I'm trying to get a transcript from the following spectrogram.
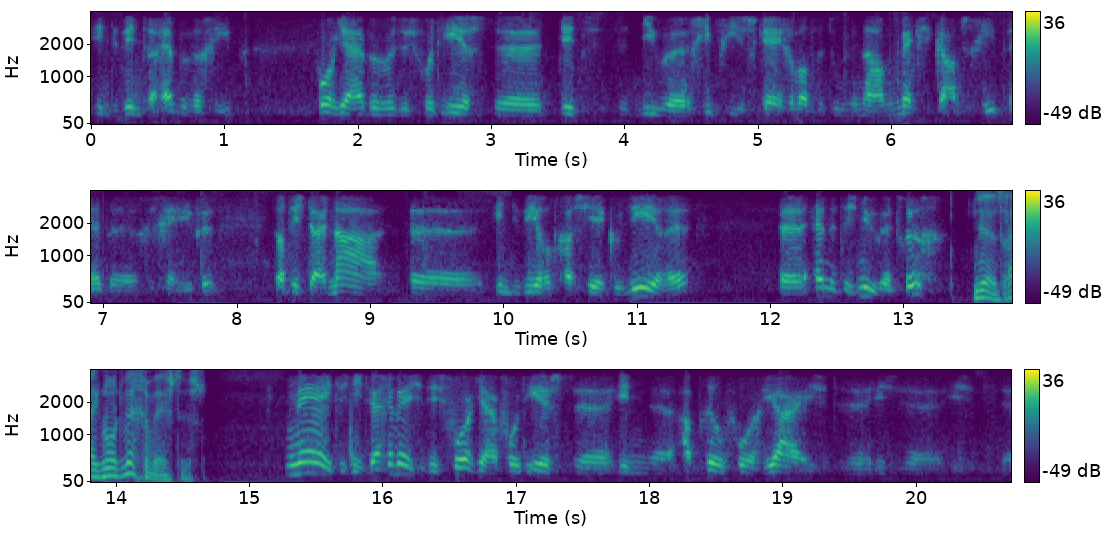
in de winter hebben we griep. Vorig jaar hebben we dus voor het eerst dit nieuwe griepvirus gekregen... wat we toen de naam Mexicaanse griep hebben gegeven. Dat is daarna in de wereld gaan circuleren. Eh, en het is nu weer terug. Ja, het is eigenlijk nooit weg geweest dus. Nee, het is niet weg geweest. Het is vorig jaar voor het eerst, eh, in eh, april vorig jaar is het, is, is het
